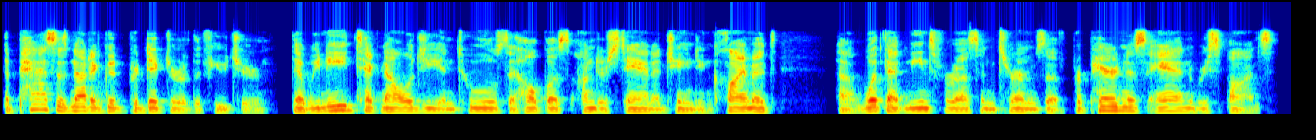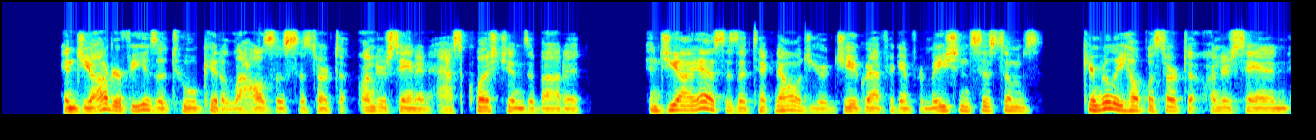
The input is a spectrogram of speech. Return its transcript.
the past is not a good predictor of the future, that we need technology and tools to help us understand a changing climate, uh, what that means for us in terms of preparedness and response. And geography as a toolkit allows us to start to understand and ask questions about it and GIS as a technology or geographic information systems can really help us start to understand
